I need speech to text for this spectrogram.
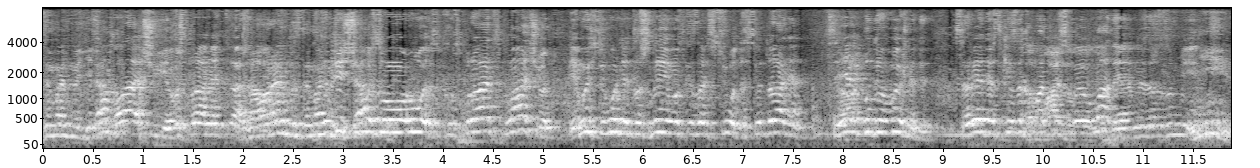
земельної ділянки. Сплачує, ви ж правильно кажете. За оренду земельної В 2008 році спра- сплачує, і ми сьогодні повинні йому сказати, все, до свидання. Це як буде виглядати? Це рейдерський захват міської влади, я не зрозумію. Ні.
